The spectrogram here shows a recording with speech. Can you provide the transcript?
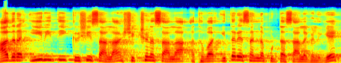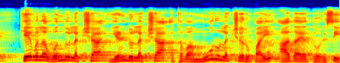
ಆದರೆ ಈ ರೀತಿ ಕೃಷಿ ಸಾಲ, ಶಿಕ್ಷಣ ಸಾಲ ಅಥವಾ ಇತರೆ ಸಣ್ಣ ಪುಟ್ಟ ಸಾಲಗಳಿಗೆ ಕೇವಲ ಒಂದು ಲಕ್ಷ, ಎರಡು ಲಕ್ಷ ಅಥವಾ ಮೂರು ಲಕ್ಷ ರೂಪಾಯಿ ಆದಾಯ ತೋರಿಸಿ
